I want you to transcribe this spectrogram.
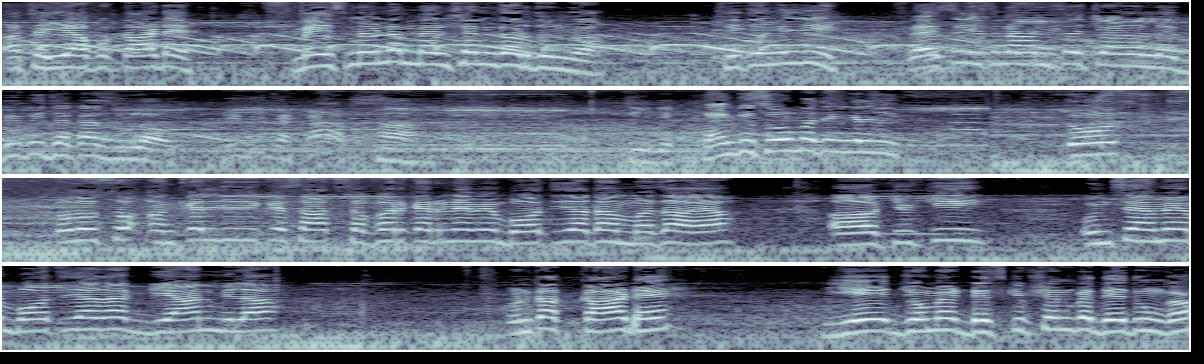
अच्छा ये आपका कार्ड है। मैं इसमें ना मेंशन कर दूँगा। ठीक है अंकल जी? वैसे इस नाम से चैनल है बीबी झकास ब्लॉग हाँ। ठीक है। Thank you so much uncle ji. तो तो दोस्तों अंकल जी के साथ सफ़र करने में बहुत ही ज़्यादा मज़ा आया। अ, क्योंकि उनसे हमें बहुत ही ज़्यादा ज्ञान मिला। उनका कार्ड है। ये जो मैं डिस्क्रिप्शन पे दे दूँगा।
